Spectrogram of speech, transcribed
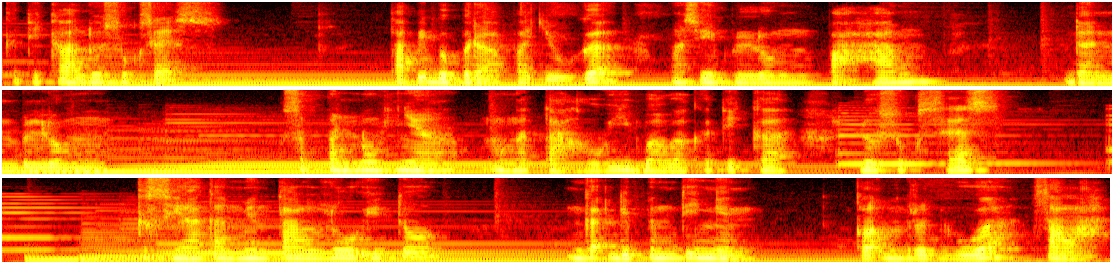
ketika lu sukses. Tapi beberapa juga masih belum paham dan belum sepenuhnya mengetahui bahwa ketika lu sukses kesehatan mental lu itu nggak dipentingin kalau menurut gua salah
